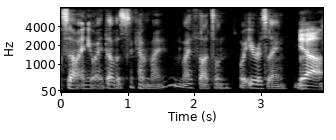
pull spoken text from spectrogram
so anyway, that was kind of my my thoughts on what you were saying. Yeah.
